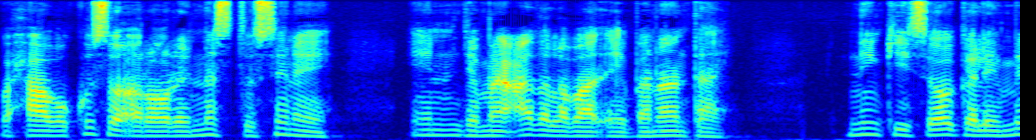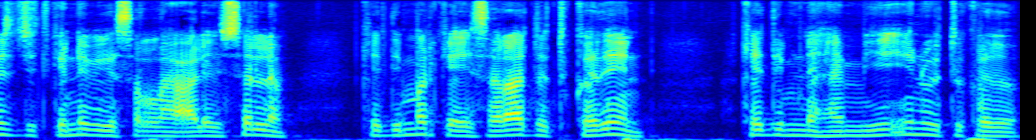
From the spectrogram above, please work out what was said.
waxaaba ku soo arooray nas tusinaya in jamaacada labaad ay bannaan tahay. Ninkii soo galay masjidka nebiga sal allahu caleyhi wasalam kadib markii ay salaada tukadeen kadibna hamiyey inuu tukado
